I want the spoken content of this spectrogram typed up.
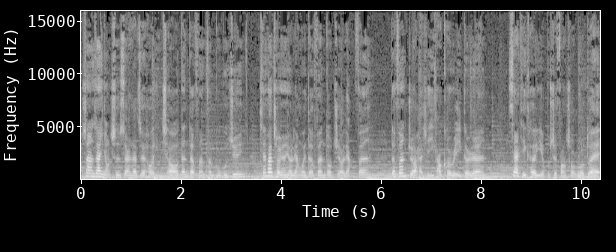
上一站勇士虽然在最后赢球，但得分分布不均，先发球员有两位得分都只有两分，得分主要还是依靠 Curry 一个人。塞尔提克也不是防守弱队，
